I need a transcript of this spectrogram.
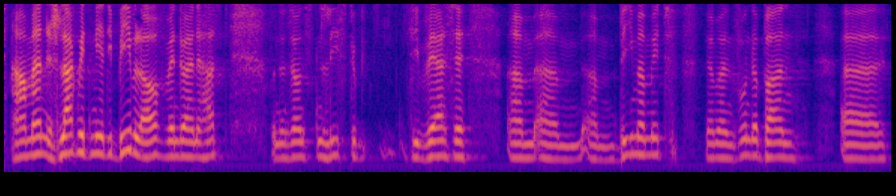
Amen. Schlag mit mir die Bibel auf, wenn du eine hast. Und ansonsten liest du diverse ähm, ähm, Beamer mit. Wir haben einen wunderbaren äh,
